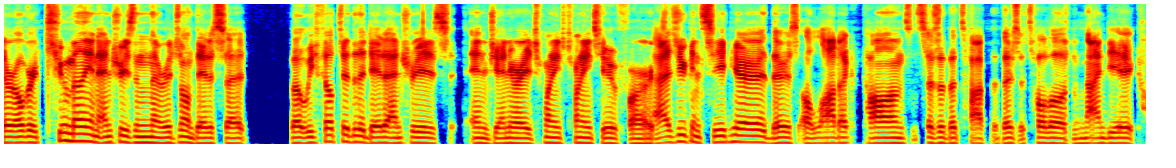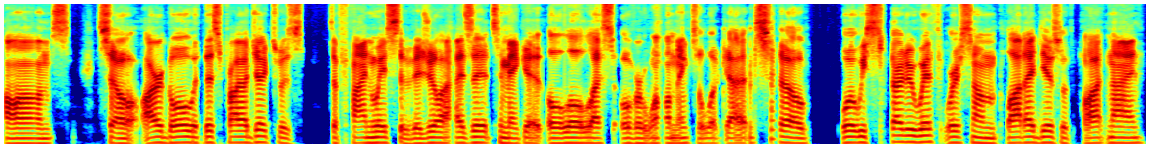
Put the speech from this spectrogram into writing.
There are over 2 million entries in the original data set, but we filtered the data entries in January 2022 for, as you can see here, there's a lot of columns. It says at the top that there's a total of 98 columns. So our goal with this project was to find ways to visualize it to make it a little less overwhelming to look at. So what we started with were some plot ideas with plotnine.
